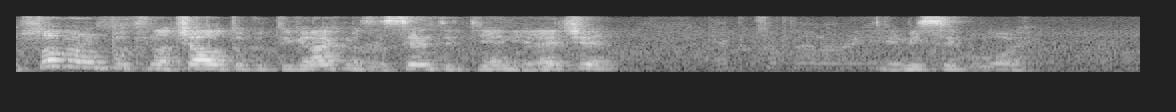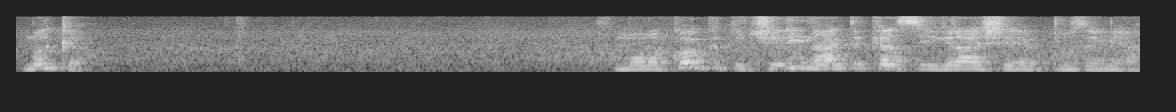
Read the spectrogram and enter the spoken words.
Особено пък в началото, като играхме за Сент Етиен и Лече, не ми се говори. Мъка. В Монако като че най-така се играеше по земя.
